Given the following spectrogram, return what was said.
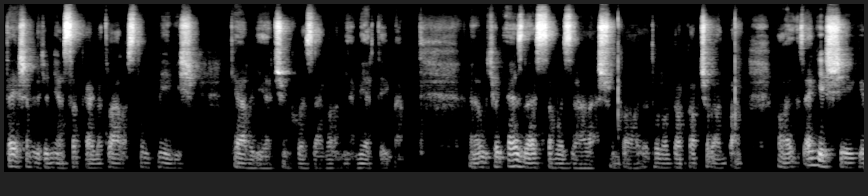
teljesen mindegy, hogy milyen szakágat választunk, mégis kell, hogy értsünk hozzá valamilyen mértékben. Úgyhogy ez lesz a hozzáállásunk a dologgal kapcsolatban. Az egészség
